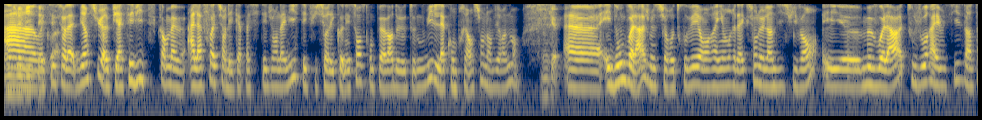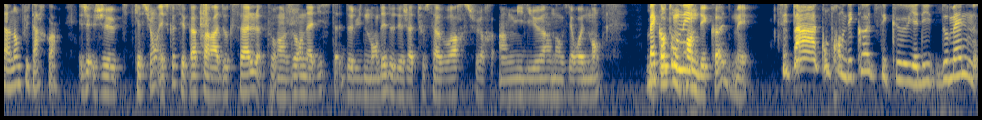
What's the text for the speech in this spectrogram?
ah longévité. Ah c'est sur la, bien sûr, et puis assez vite quand même, à la fois sur les capacités de journaliste et puis sur les connaissances qu'on peut avoir de l'automobile, la compréhension de l'environnement. Euh, et donc voilà, je me suis retrouvé en rayon de rédaction le lundi suivant et euh, me voilà toujours à M6 21 ans plus tard, quoi. J'ai une petite question. Est-ce que c'est pas paradoxal pour un journaliste de lui demander de déjà tout savoir sur un milieu, un environnement? Bah, Il quand on comprendre des codes, mais c'est pas comprendre des codes, c'est qu'il y a des domaines,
